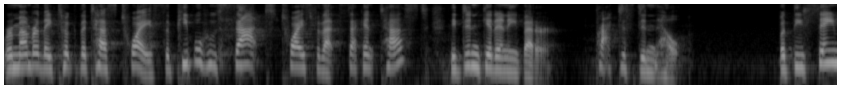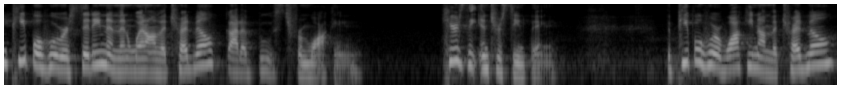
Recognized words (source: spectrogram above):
remember they took the test twice. The people who sat twice for that second test, they didn't get any better. Practice didn't help. But these same people who were sitting and then went on the treadmill got a boost from walking. Here's the interesting thing the people who were walking on the treadmill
